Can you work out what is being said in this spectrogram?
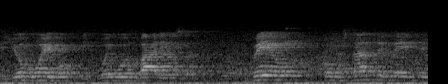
que yo juego, y juego en varios, veo constantemente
